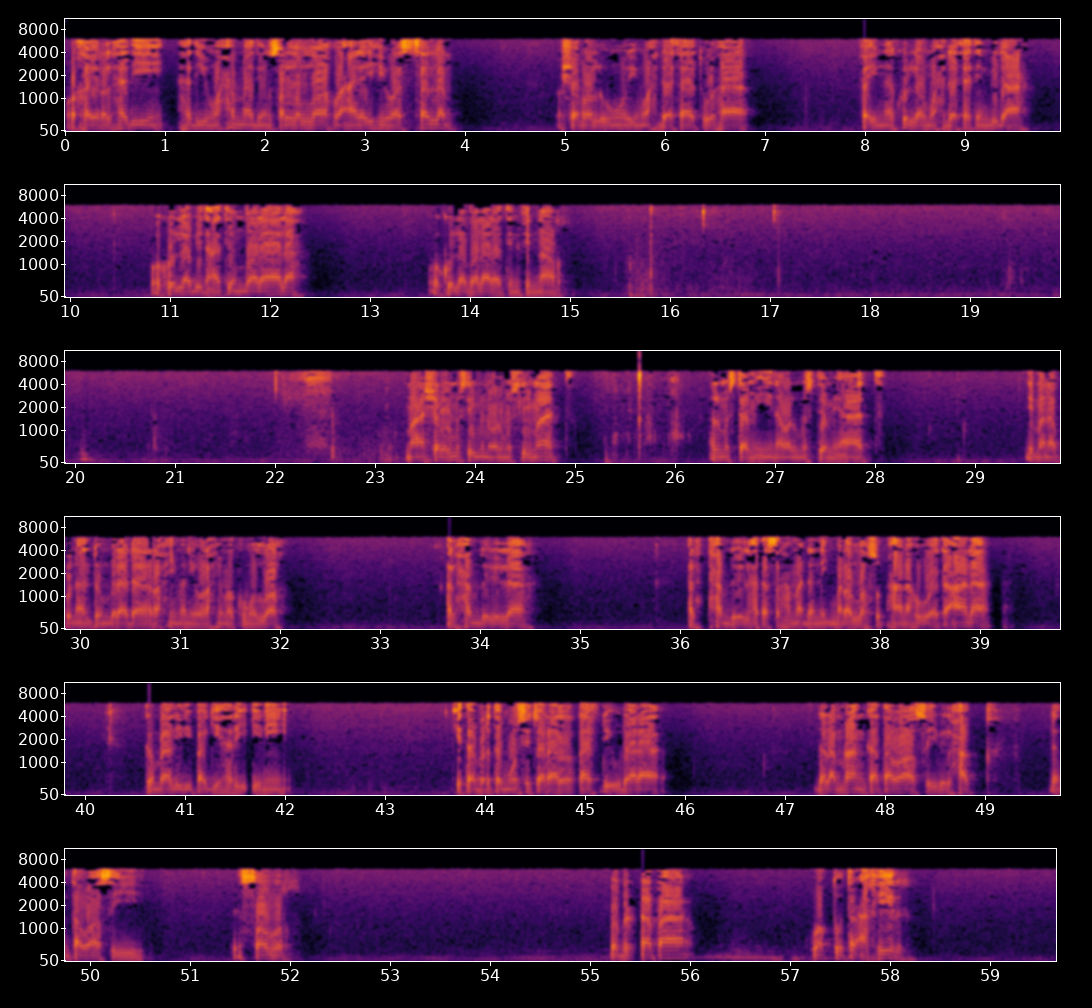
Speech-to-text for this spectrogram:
وخير الهدي هدي محمد صلى الله عليه وسلم وشر الأمور محدثاتها فإن كل محدثة بدعة وكل بدعة ضلالة وكل ضلالة في النار. معاشر المسلمين والمسلمات المستمعين والمستمعات di mana pun antum berada rahimani wa rahimakumullah. Alhamdulillah. Alhamdulillah atas rahmat dan nikmat Allah subhanahu wa ta'ala. Kembali di pagi hari ini Kita bertemu secara live di udara Dalam rangka tawasi bil haq Dan tawasi bil sabr. Beberapa waktu terakhir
